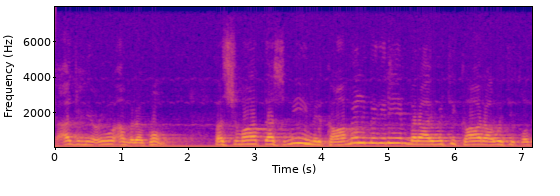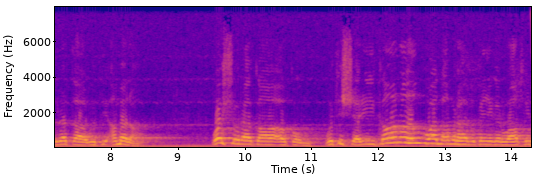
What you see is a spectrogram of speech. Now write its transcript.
فاجمعوا امرکم. پس شما تصمیم کامل بگیری برای وتی کارا وتی قدرتا وتی عملا. و تی شریکان ہم قواد امرہ بکنی اگر واقعی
